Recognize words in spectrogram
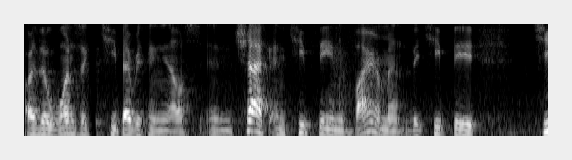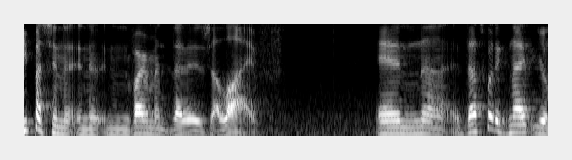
are the ones that keep everything else in check and keep the environment they keep the keep us in, in an environment that is alive. And uh, that's what ignite your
